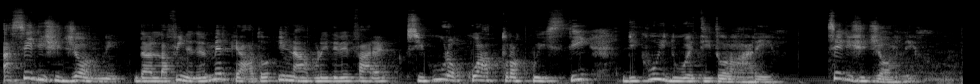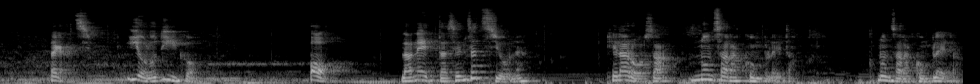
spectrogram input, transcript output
a 16 giorni dalla fine del mercato il Napoli deve fare sicuro 4 acquisti di cui 2 titolari. 16 giorni. Ragazzi, io lo dico, ho la netta sensazione che la rosa non sarà completa. Non sarà completa.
